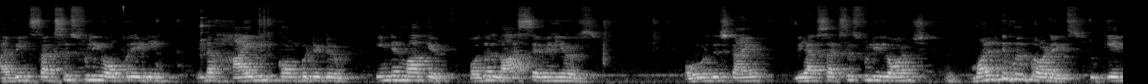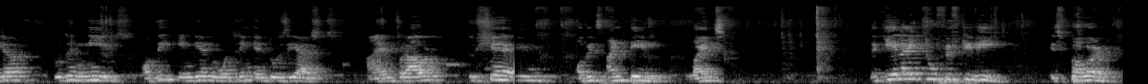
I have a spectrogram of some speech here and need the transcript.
have been successfully operating in the highly competitive Indian market for the last seven years. Over this time, we have successfully launched multiple products to cater to the needs of the Indian motoring enthusiasts. I am proud to share of its untamed wines. The K-Light 250V is powered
